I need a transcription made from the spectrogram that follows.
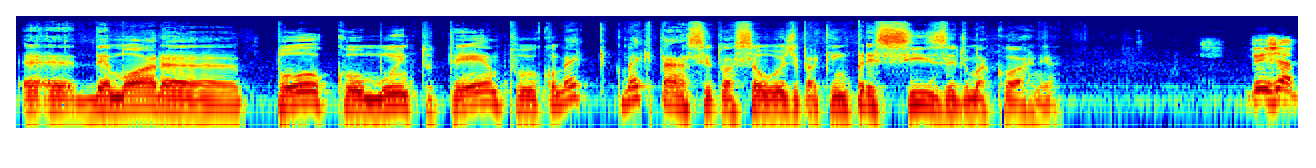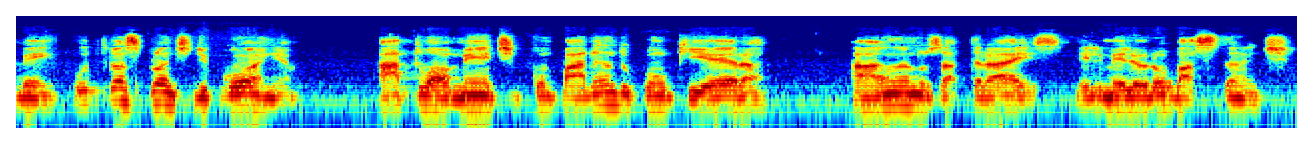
é, demora pouco ou muito tempo? Como é, como é que está a situação hoje para quem precisa de uma córnea? Veja bem, o transplante de córnea, atualmente, comparando com o que era há anos atrás, ele melhorou bastante.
